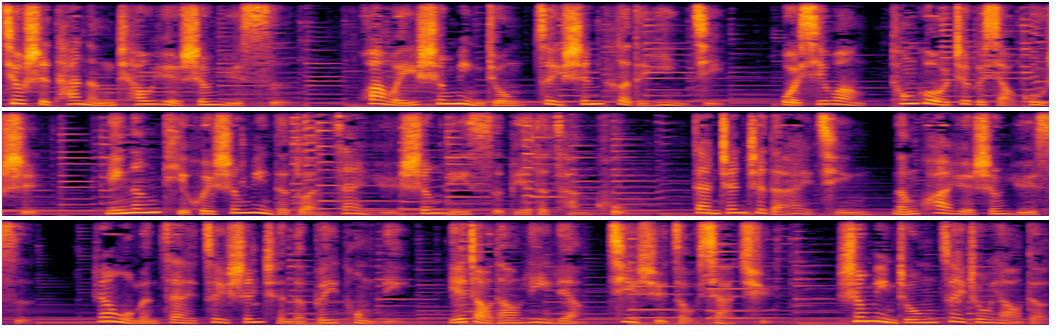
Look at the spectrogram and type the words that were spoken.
就是它能超越生与死，化为生命中最深刻的印记。我希望通过这个小故事，您能体会生命的短暂与生离死别的残酷。但真挚的爱情能跨越生与死，让我们在最深沉的悲痛里也找到力量继续走下去。生命中最重要的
